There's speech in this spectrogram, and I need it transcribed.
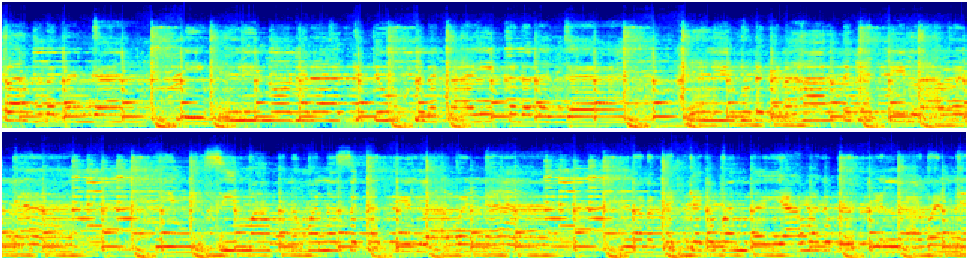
ಎಕ್ಸ್ಟ್ರಾ ಬಡದಂಗ ನೀ ಹುಳ್ಳಿ ನೋಡಿರ ಕತಿ ಉಪ್ಪಿನ ಕಾಯಿ ಕಡದಂಗ. ಹಳ್ಳಿ ಹುಡುಗನ ಹಾರ್ಟ ಕೆತ್ತಿ ಲಾವಣ್ಯ. ಈ ಮಿಸಿ ಮಾವನ ಮನಸ್ಸು ಕತ್ತಿ ಲಾವಣ್ಯ. ನನ್ನ ತೆಕ್ಕೆಗ ಬಂದ ಯಾವಾಗ ಬಿಡ್ತಿ ಲಾವಣ್ಯ?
